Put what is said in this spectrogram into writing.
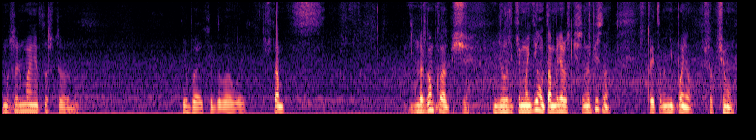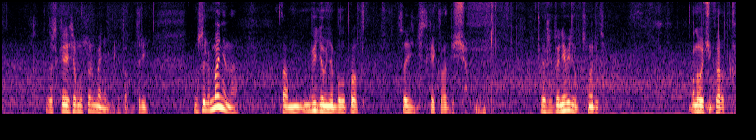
мусульмане в ту сторону. Гребаются головой. Потому что там на другом кладбище видел такие могилы, там по-русски все написано, поэтому не понял, что к чему. Это, скорее всего, мусульмане были. Там три мусульманина. Там видео у меня было просто советическое кладбище. Если кто не видел, посмотрите. Оно очень короткое.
